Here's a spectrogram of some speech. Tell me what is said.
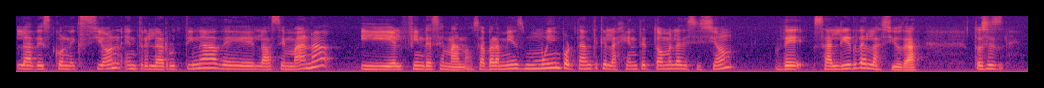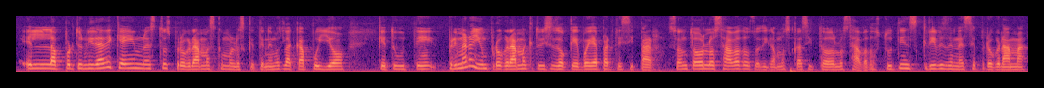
la desconexión entre la rutina de la semana y el fin de semana. O sea, para mí es muy importante que la gente tome la decisión de salir de la ciudad. Entonces, la oportunidad de que hay en estos programas como los que tenemos la Capu y yo, que tú te, primero hay un programa que tú dices, ok, voy a participar. Son todos los sábados o digamos casi todos los sábados. Tú te inscribes en ese programa.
